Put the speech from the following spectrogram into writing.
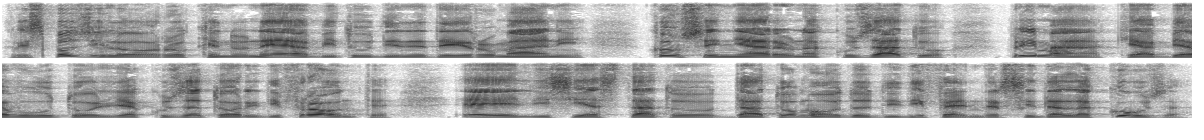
Risposi loro che non è abitudine dei romani consegnare un accusato prima che abbia avuto gli accusatori di fronte e gli sia stato dato modo di difendersi dall'accusa.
